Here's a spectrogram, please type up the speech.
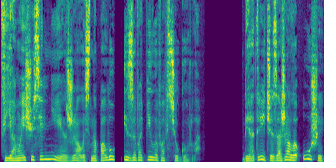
Фьяма еще сильнее сжалась на полу и завопила во все горло. Беатрича зажала уши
